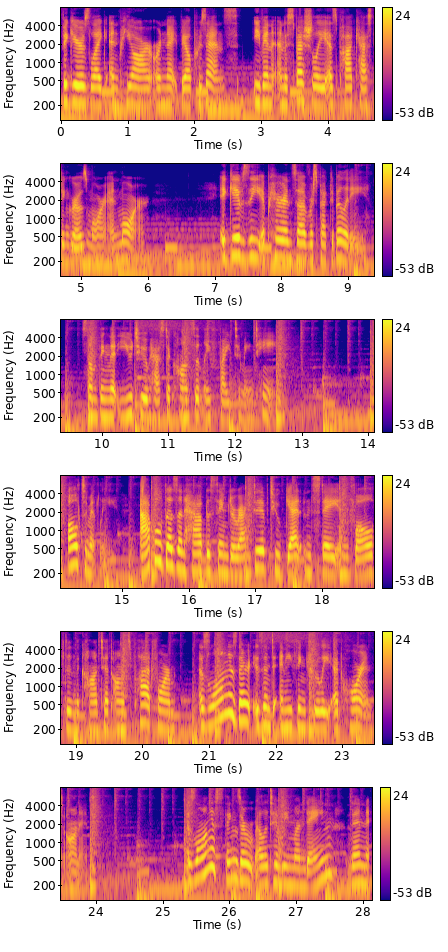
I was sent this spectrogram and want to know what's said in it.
Figures like NPR or Night Vale Presents, even and especially as podcasting grows more and more. It gives the appearance of respectability, something that YouTube has to constantly fight to maintain. Ultimately, Apple doesn't have the same directive to get and stay involved in the content on its platform as long as there isn't anything truly abhorrent on it. As long as things are relatively mundane, then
